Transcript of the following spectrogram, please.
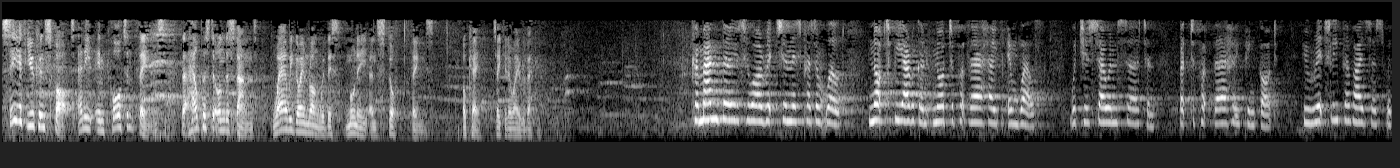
see if you can spot any important things that help us to understand where we're going wrong with this money and stuff things. Okay, take it away, Rebecca. Command those who are rich in this present world not to be arrogant, nor to put their hope in wealth, which is so uncertain, but to put their hope in God, who richly provides us with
